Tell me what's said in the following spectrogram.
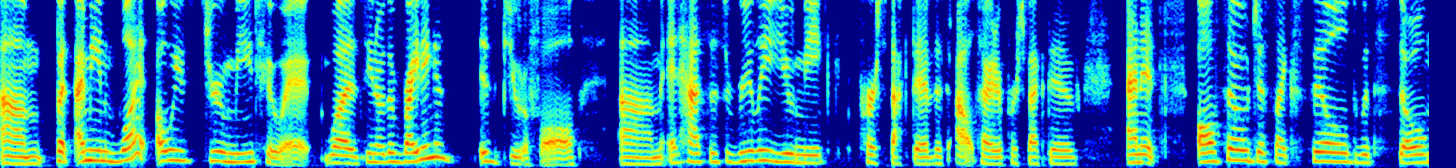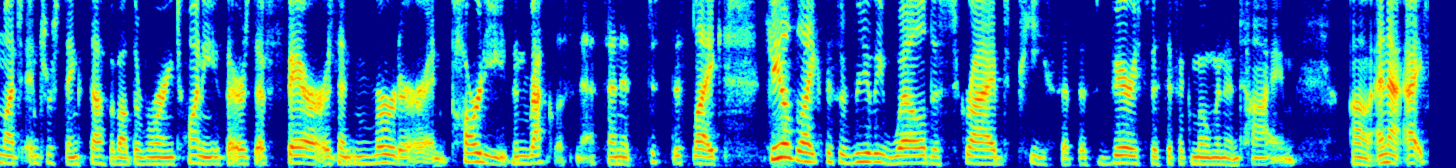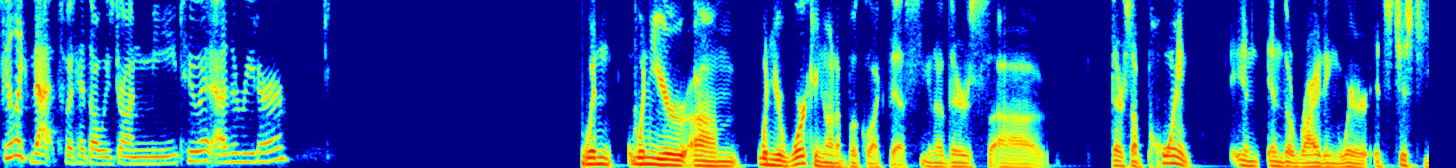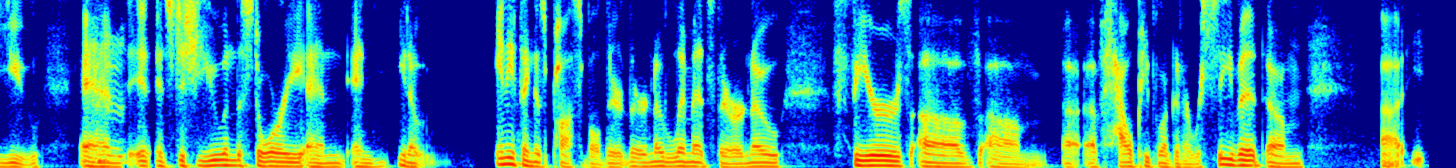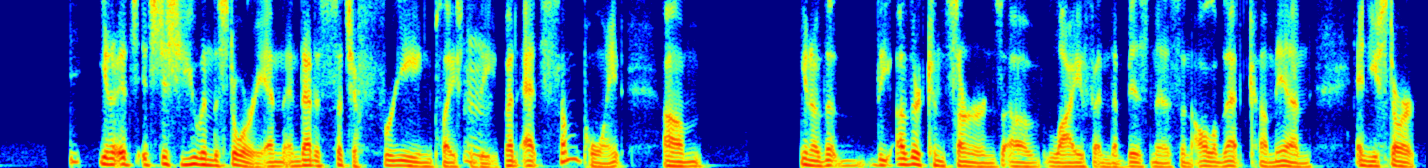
Um, but I mean, what always drew me to it was, you know, the writing is is beautiful. Um, it has this really unique perspective, this outsider perspective, and it's also just like filled with so much interesting stuff about the Roaring Twenties. There's affairs and murder and parties and recklessness, and it's just this like feels like this really well described piece at this very specific moment in time. Uh, and I, I feel like that's what has always drawn me to it as a reader when when you're um when you're working on a book like this you know there's uh there's a point in in the writing where it's just you and mm-hmm. it, it's just you and the story and and you know anything is possible. There there are no limits. There are no fears of um, uh, of how people are going to receive it. Um, uh, you know, it's it's just you and the story, and and that is such a freeing place to Mm. be. But at some point, um, you know, the the other concerns of life and the business and all of that come in, and you start,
